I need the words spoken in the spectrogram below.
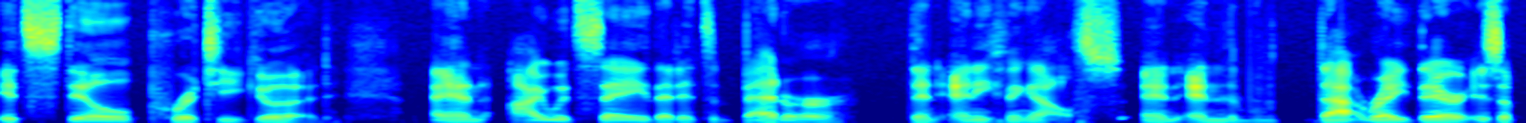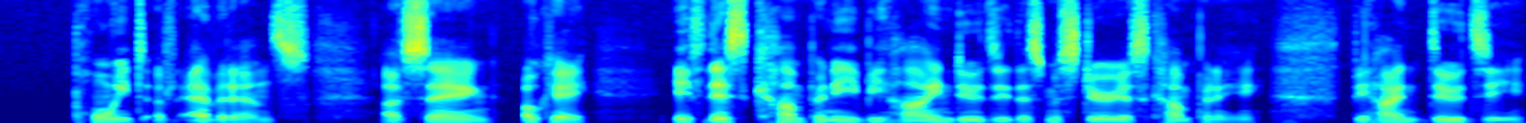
it's still pretty good and I would say that it's better than anything else. And and that right there is a point of evidence of saying, okay, if this company behind Dudesy, this mysterious company behind Dudesy,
